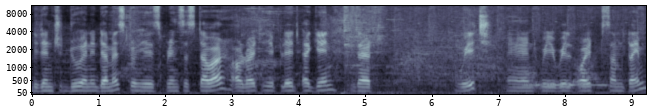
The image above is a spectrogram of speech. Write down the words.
didn't do any damage to his princess tower. Alright he played again that witch and we will wait some time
